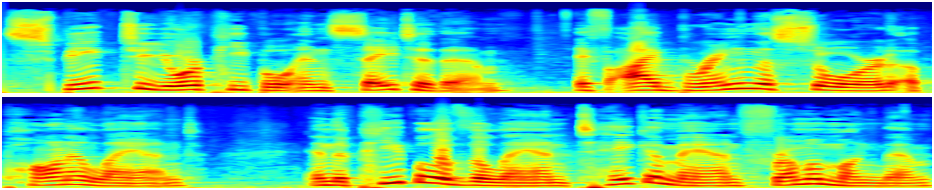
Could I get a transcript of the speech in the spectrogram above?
speak to your people and say to them, If I bring the sword upon a land, and the people of the land take a man from among them,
